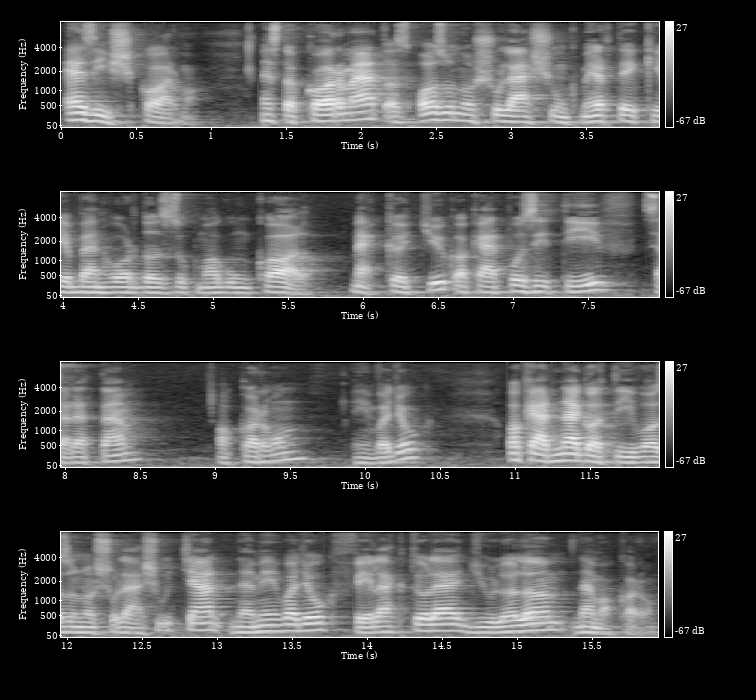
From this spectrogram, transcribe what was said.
Ez is karma. Ezt a karmát az azonosulásunk mértékében hordozzuk magunkkal. Megkötjük, akár pozitív, szeretem, akarom, én vagyok, akár negatív azonosulás útján, nem én vagyok, félek tőle, gyűlölöm, nem akarom.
